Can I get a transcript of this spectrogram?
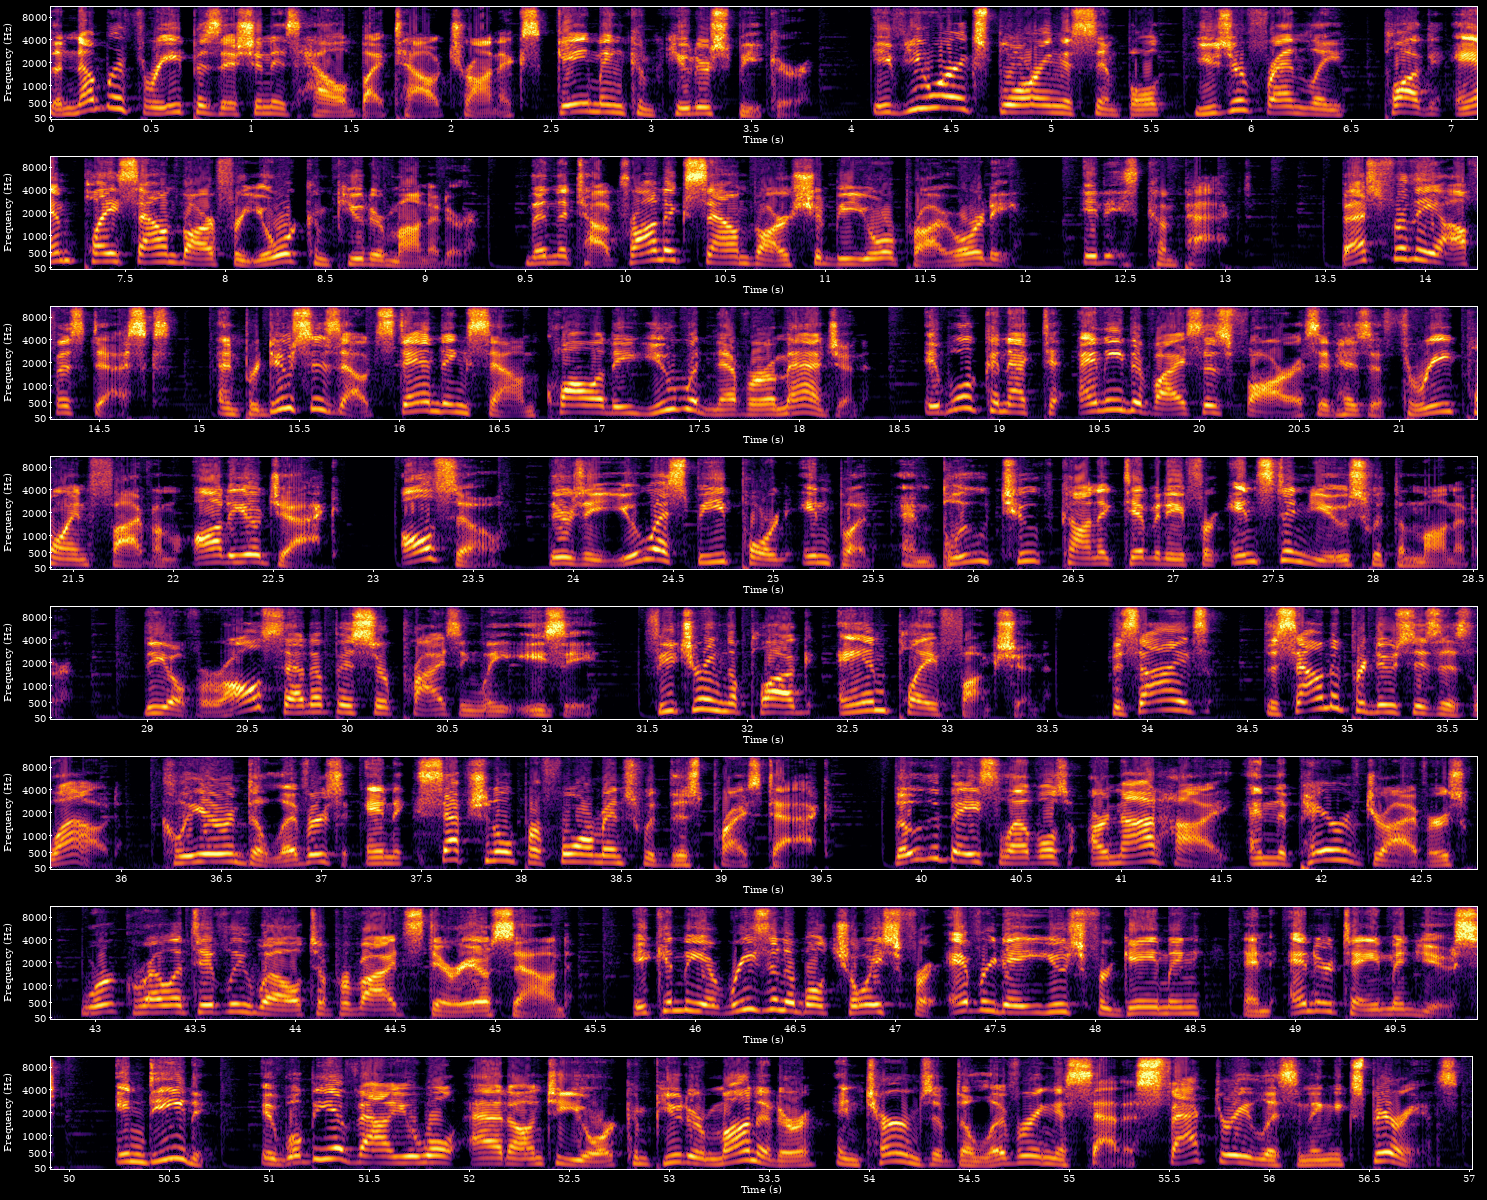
The number 3 position is held by TaoTronics Gaming Computer Speaker. If you are exploring a simple, user-friendly, plug-and-play soundbar for your computer monitor, then the TaoTronics soundbar should be your priority. It is compact, best for the office desks, and produces outstanding sound quality you would never imagine. It will connect to any device as far as it has a 3.5mm audio jack. Also, there's a USB port input and Bluetooth connectivity for instant use with the monitor. The overall setup is surprisingly easy, featuring a plug-and-play function. Besides, the sound it produces is loud, clear, and delivers an exceptional performance with this price tag. Though the bass levels are not high and the pair of drivers work relatively well to provide stereo sound, it can be a reasonable choice for everyday use for gaming and entertainment use. Indeed, it will be a valuable add-on to your computer monitor in terms of delivering a satisfactory listening experience.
